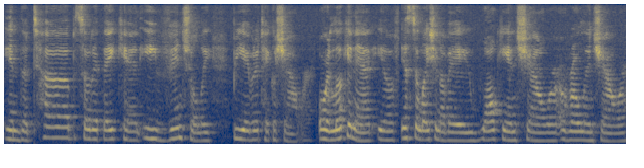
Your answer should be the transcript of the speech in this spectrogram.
in the tub so that they can eventually be able to take a shower. Or looking at if installation of a walk in shower, a roll in shower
